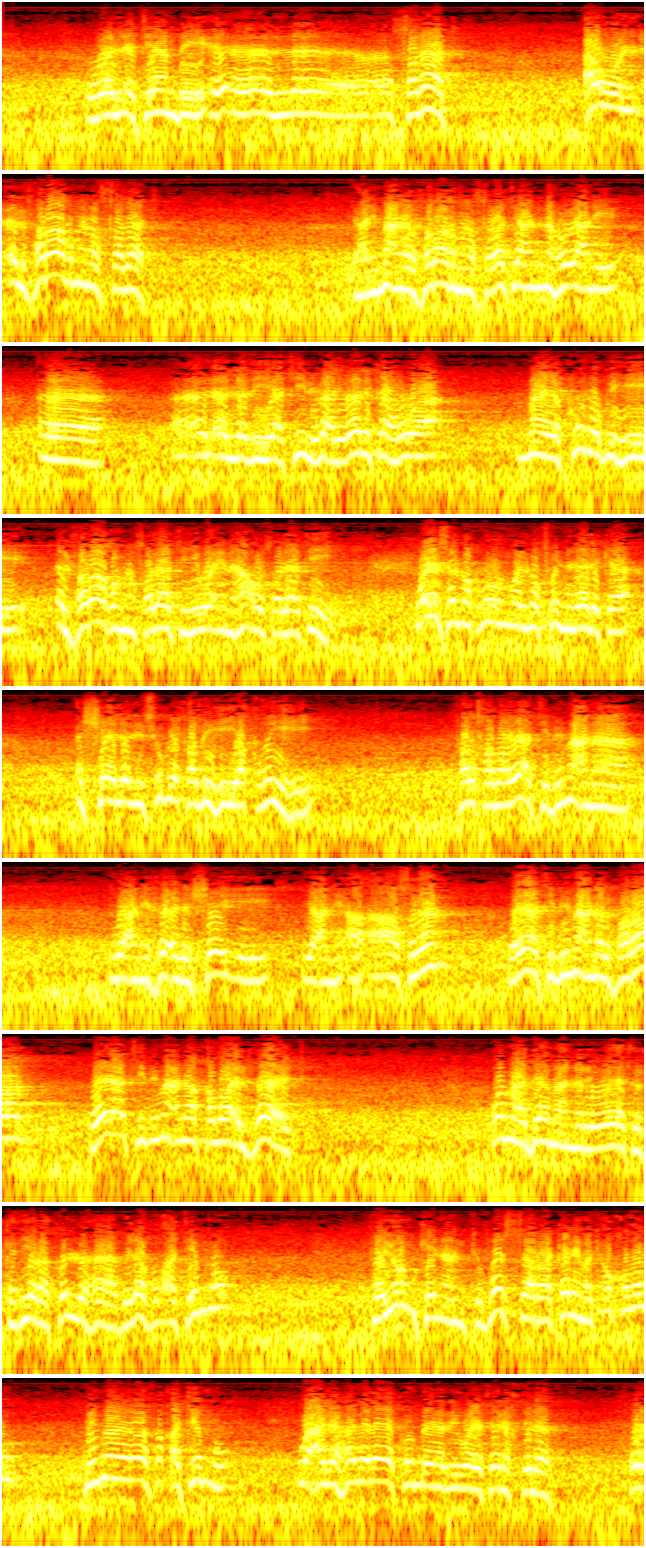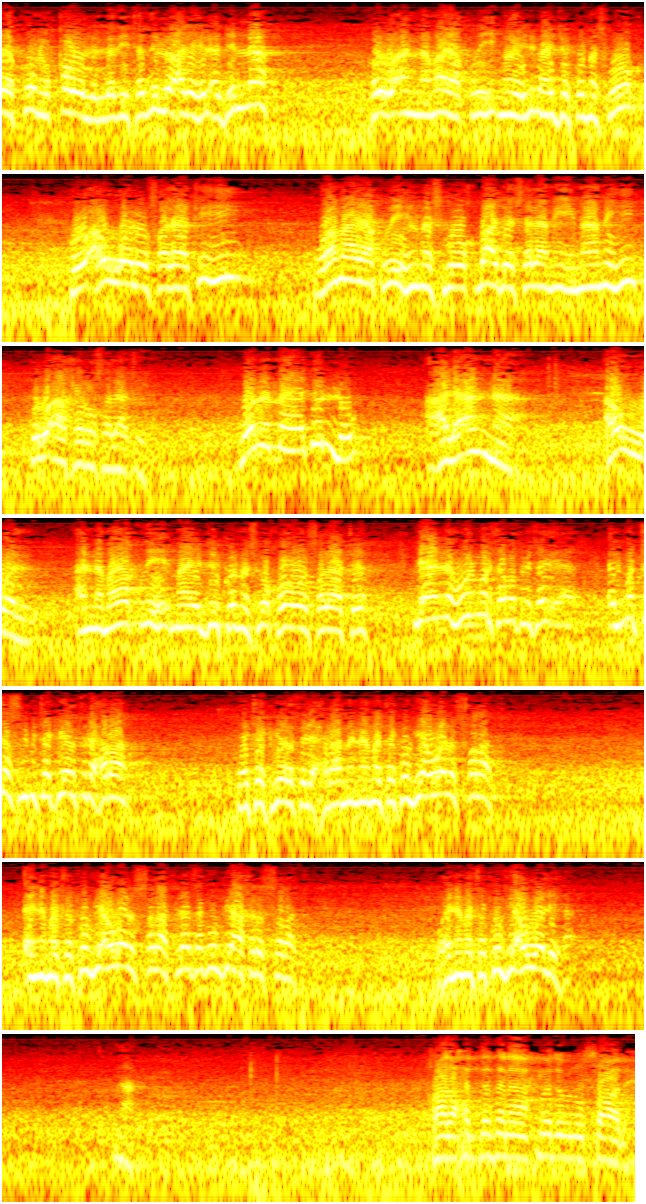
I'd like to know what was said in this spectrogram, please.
والإتيان بالصلاة أو الفراغ من الصلاة. يعني معنى الفراغ من الصلاة يعني أنه يعني آه الذي يأتي بعد ذلك هو ما يكون به الفراغ من صلاته وإنهاء صلاته. وليس المقصود والمقصود من ذلك الشيء الذي سبق به يقضيه. فالقضاء يأتي بمعنى يعني فعل الشيء يعني أصلا ويأتي بمعنى الفراغ ويأتي بمعنى قضاء الفائت. وما دام أن الروايات الكثيرة كلها بلفظ أتموا فيمكن أن تفسر كلمة أقضوا بما يوافق أتموا وعلى هذا لا يكون بين الروايتين اختلاف. ويكون القول الذي تدل عليه الأدلة هو أن ما يقضي ما يدرك المسبوق هو أول صلاته وما يقضيه المسبوق بعد سلام إمامه هو آخر صلاته. ومما يدل على أن أول أن ما يقضي ما يدرك المسبوق هو أول صلاته لأنه المرتبط المتصل بتكبيرة الإحرام. وتكبيرة الإحرام إنما تكون في أول الصلاة. إنما تكون في أول الصلاة لا تكون في آخر الصلاة. وإنما تكون في أولها. نعم. قال حدثنا أحمد بن صالح.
